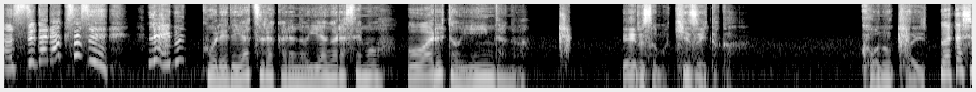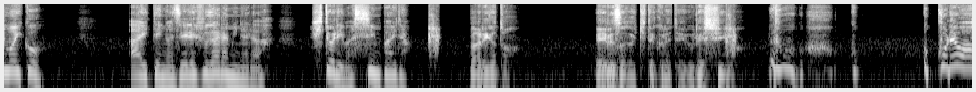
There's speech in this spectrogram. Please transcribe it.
さすがラクサスレイブンこれで奴らからの嫌がらせも終わるといいんだが。エルサも気づいたか？この会私も行こう。相手がゼレフ絡みなら一人は心配だ。ありがとう。エルザが来てくれて嬉しいよ。でもここれは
